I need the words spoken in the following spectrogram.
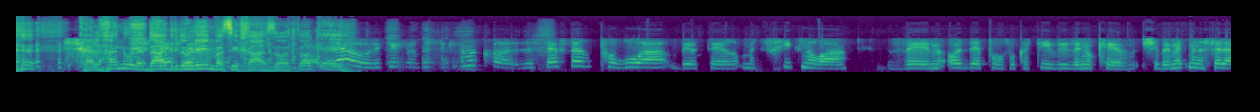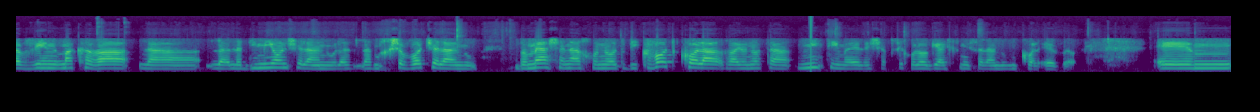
קלענו לדעת. גדולים בשיחה הזאת, אוקיי. זהו, זה כאילו, הכל. זה ספר פרוע ביותר, מצחיק נורא, ומאוד אה, פרובוקטיבי ונוקב, שבאמת מנסה להבין מה קרה לדמיון שלנו, למחשבות שלנו. במאה השנה האחרונות, בעקבות כל הרעיונות המיתיים האלה שהפסיכולוגיה הכניסה לנו מכל עבר. אמ,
